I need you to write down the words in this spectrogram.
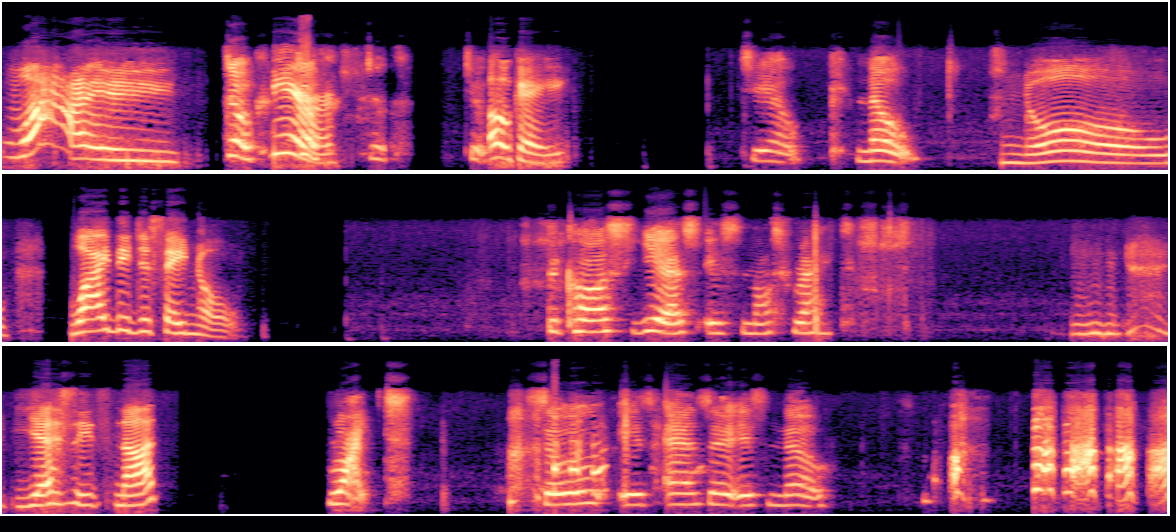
why? Joke. Here. Joke. Joke. Joke. Okay. Joke. No. No. Why did you say no? Because yes is not right. yes, it's not. Right. So its answer is no.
